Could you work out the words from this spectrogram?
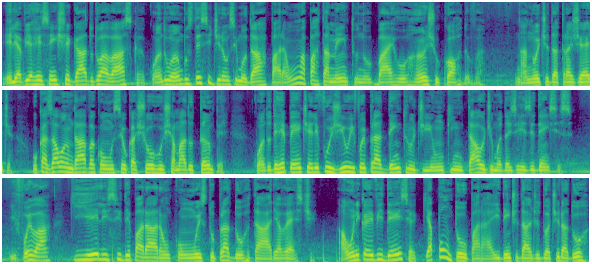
Ele havia recém-chegado do Alasca quando ambos decidiram se mudar para um apartamento no bairro Rancho Córdoba. Na noite da tragédia, o casal andava com o seu cachorro chamado Tamper, quando de repente ele fugiu e foi para dentro de um quintal de uma das residências. E foi lá que eles se depararam com o estuprador da área leste. A única evidência que apontou para a identidade do atirador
